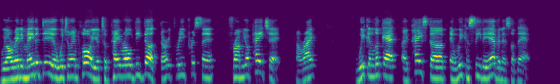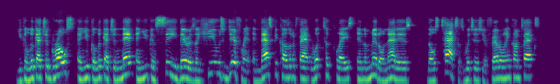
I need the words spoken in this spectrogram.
We already made a deal with your employer to payroll deduct 33% from your paycheck. All right. We can look at a pay stub and we can see the evidence of that. You can look at your gross and you can look at your net and you can see there is a huge difference. And that's because of the fact what took place in the middle, and that is those taxes, which is your federal income tax,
